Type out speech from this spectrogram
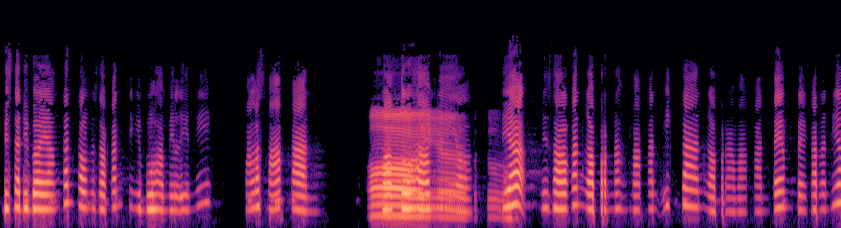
bisa dibayangkan kalau misalkan si ibu hamil ini malas makan. oh Waktu iya hamil. betul. Dia misalkan nggak pernah makan ikan, nggak pernah makan tempe karena dia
